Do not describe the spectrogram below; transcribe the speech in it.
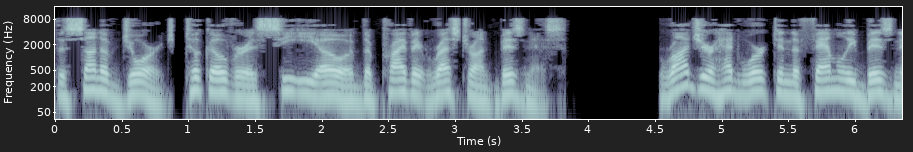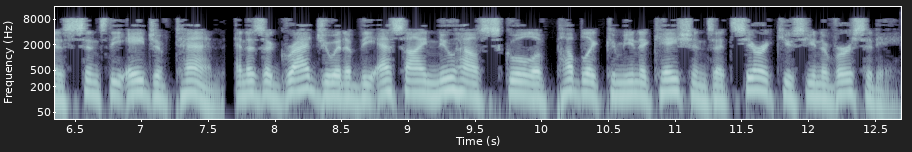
the son of George, took over as CEO of the private restaurant business. Roger had worked in the family business since the age of 10, and is a graduate of the S. I. Newhouse School of Public Communications at Syracuse University.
